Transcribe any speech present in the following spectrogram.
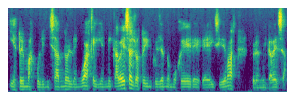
y estoy masculinizando el lenguaje y en mi cabeza yo estoy incluyendo mujeres, gays y demás, pero en mi cabeza.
